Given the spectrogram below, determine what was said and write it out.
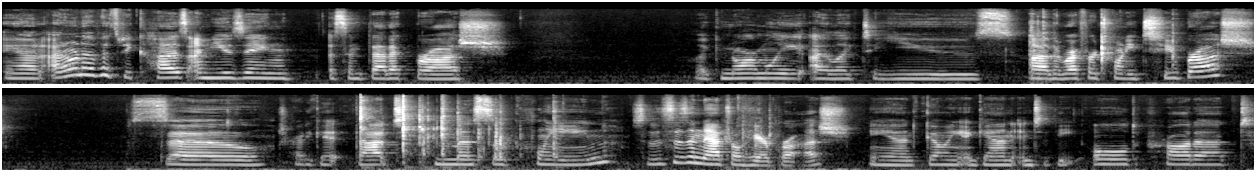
And I don't know if it's because I'm using a synthetic brush Like normally I like to use uh, the Rephr 22 brush. So try to get that mostly clean. So this is a natural hair brush and going again into the old product.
